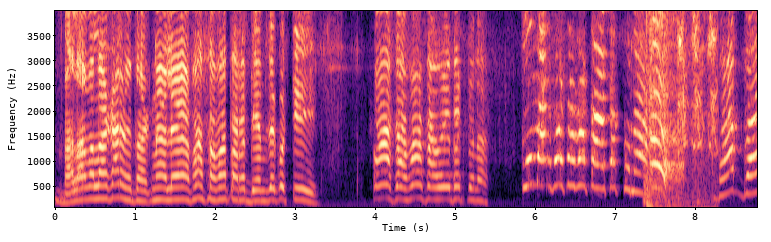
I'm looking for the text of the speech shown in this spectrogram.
বালা বালা কার হয়ে থাক না লে ফাঁসা ফাতারে দেম যে করতি। ফাঁসা ফাঁসা হয়ে থাকতো না। তোমার ভাষা ভাষা থাকতো না। বাবা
